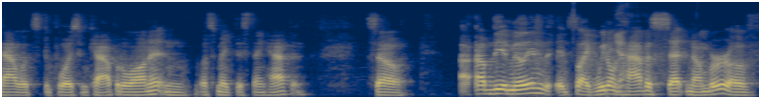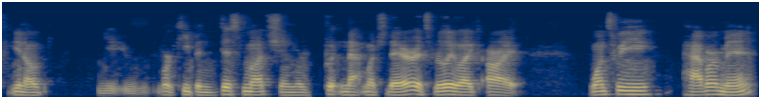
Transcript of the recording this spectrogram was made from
now let's deploy some capital on it and let's make this thing happen so uh, of the a million it's like we don't Yeah. have a set number of you know you, we're keeping this much and we're putting that much there it's really like all right once we have our mint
